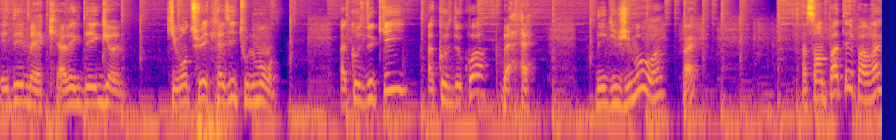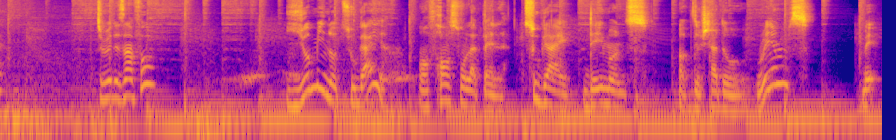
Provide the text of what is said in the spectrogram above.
Et des mecs avec des guns qui vont tuer quasi tout le monde. À cause de qui? À cause de quoi? Bah, des du jumeaux, hein Ouais. Ça sent le pâté, pas vrai? Tu veux des infos? Yomi no Tsugai, en France on l'appelle Tsugai Demons of the Shadow Realms, mais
